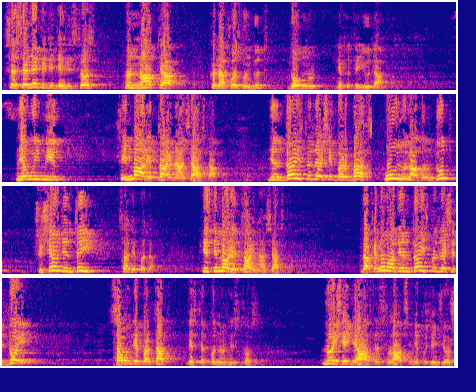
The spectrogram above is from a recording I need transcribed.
să se lepede de Hristos în noaptea când a fost vândut Domnul de către Iuda. Ne uimim și e mare taina aceasta. Din 12 bărbați, unul l-a vândut și cel din tâi s-a lepădat. Este mare taina aceasta. Dacă numai din 12, doi s-au îndepărtat de Stăpânul Hristos, noi cei de astăzi, slabi și neputincioși,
